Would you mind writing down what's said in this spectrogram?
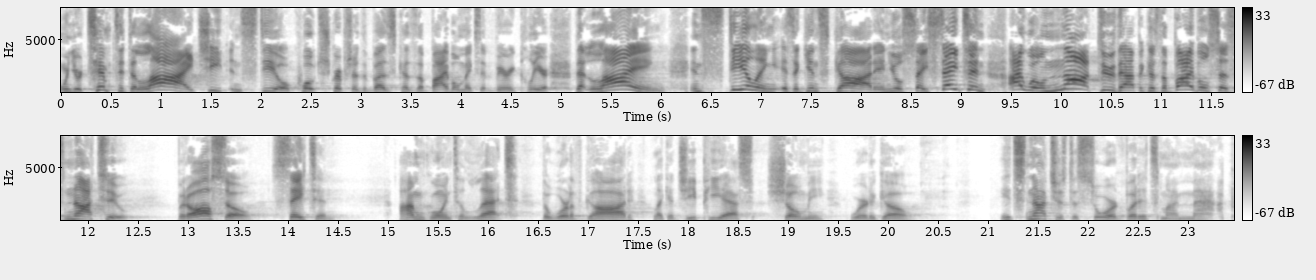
When you're tempted to lie, cheat, and steal, quote scripture because the Bible makes it very clear that lying and stealing is against God. And you'll say, Satan, I will not do that because the Bible says not to. But also, Satan, I'm going to let the Word of God, like a GPS, show me where to go. It's not just a sword, but it's my map.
